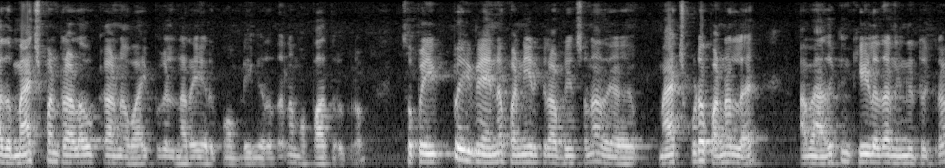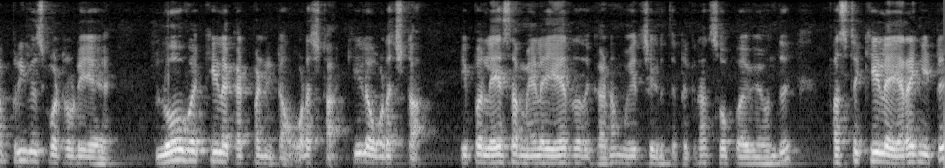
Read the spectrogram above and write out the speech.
அதை மேட்ச் பண்ணுற அளவுக்கான வாய்ப்புகள் நிறைய இருக்கும் அப்படிங்கிறத நம்ம பார்த்துருக்குறோம். ஸோ இப்போ இப்போ இவன் என்ன பண்ணியிருக்கிறான் அப்படின்னு சொன்னால் அதை மேட்ச் கூட பண்ணலை. அவன் அதுக்கும் கீழே தான் நின்றுட்டு இருக்கிறான் ப்ரீவியஸ் குவார்ட்டருடைய லோவை கீழே கட் பண்ணிட்டான். உடைச்சிட்டான். கீழே உடைச்சிட்டான். இப்போ லேசாக மேலே ஏறுறதுக்கான முயற்சி எடுத்துட்டு இருக்கிறான் ஸோ இப்போ இவன் வந்து ஃபஸ்ட்டு கீழே இறங்கிட்டு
